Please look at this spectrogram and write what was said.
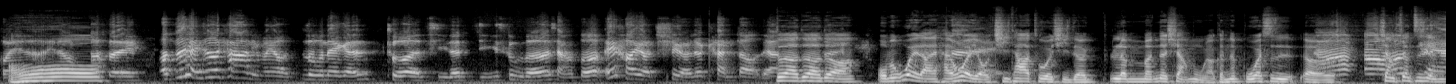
回来，哦，所以。我之前就是看到你们有录那个土耳其的集数的，想说，哎、欸，好有趣哦，就看到这样。对啊，对啊，对啊，我们未来还会有其他土耳其的冷门的项目啊，可能不会是呃，像像之前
